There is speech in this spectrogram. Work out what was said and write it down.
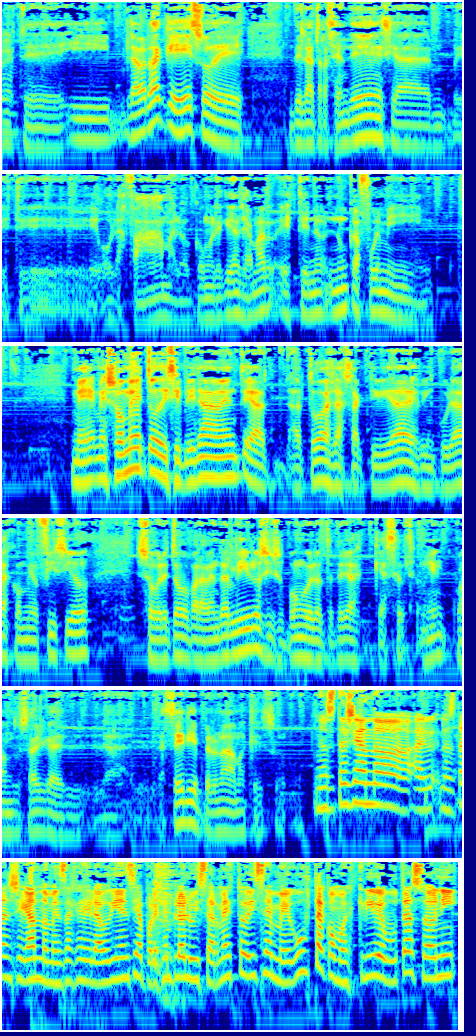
Este, y la verdad que eso de de la trascendencia este, o la fama, lo, como le quieran llamar, este, nunca fue mi... Me, someto disciplinadamente a, todas las actividades vinculadas con mi oficio, sobre todo para vender libros y supongo que lo tendrías que hacer también cuando salga la, serie, pero nada más que eso. Nos está llegando, nos están llegando mensajes de la audiencia. Por ejemplo, Luis Ernesto dice: Me gusta como escribe Butasoni.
